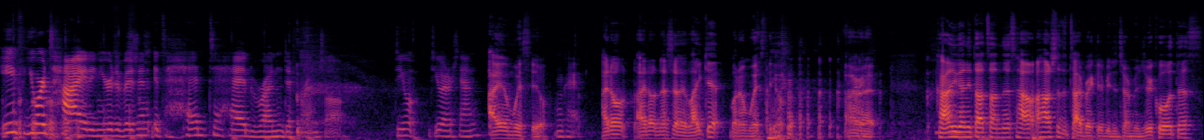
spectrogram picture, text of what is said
if you're tied in your division, it's head-to-head run differential. Do you do you understand? I am with you. Okay. I don't I don't necessarily like it, but I'm with you. All right. Kyle, you got any thoughts on this? How how should the tiebreaker be determined? You're cool with this?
